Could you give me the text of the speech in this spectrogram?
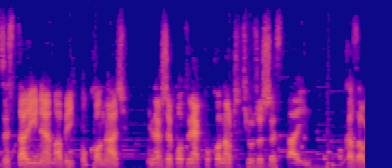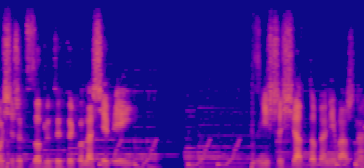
ze Stalinem, aby ich pokonać. Jednakże po tym jak pokonał trzecią rzeszę Stalin, okazało się, że to zrobił ty tylko dla siebie i zniszczy świat, dobra, nieważne.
